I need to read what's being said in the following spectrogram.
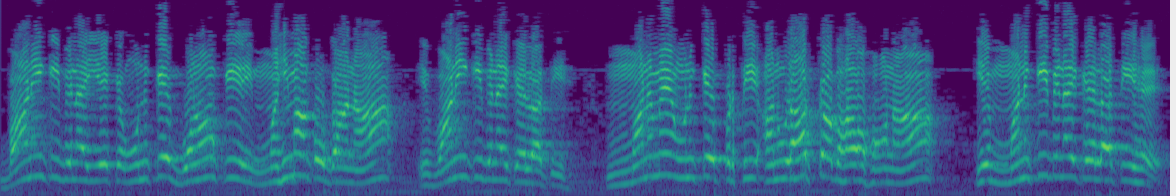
वाणी की विनय ये कि उनके गुणों की महिमा को गाना, ये वाणी की विनय कहलाती है। मन में उनके प्रति अनुराग का भाव होना, ये मन की विनय कहलाती है।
